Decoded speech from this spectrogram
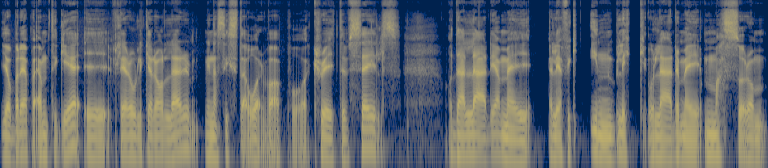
jobbade jag på MTG i flera olika roller. Mina sista år var på Creative Sales. Och där lärde jag mig, eller jag fick inblick och lärde mig massor om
